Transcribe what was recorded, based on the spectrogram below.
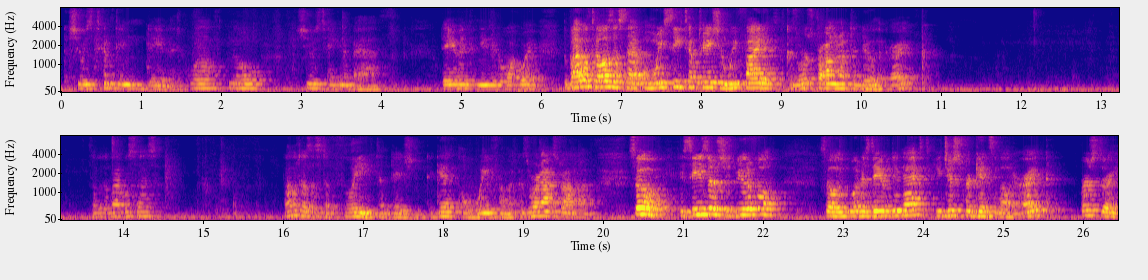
because she was tempting David. Well, no, she was taking a bath. David needed to walk away. The Bible tells us that when we see temptation, we fight it because we're strong enough to do it, right? Is that what the Bible says? The Bible tells us to flee temptation, to get away from it, because we're not strong enough. So he sees her, she's beautiful. So what does David do next? He just forgets about her, right? Verse 3.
